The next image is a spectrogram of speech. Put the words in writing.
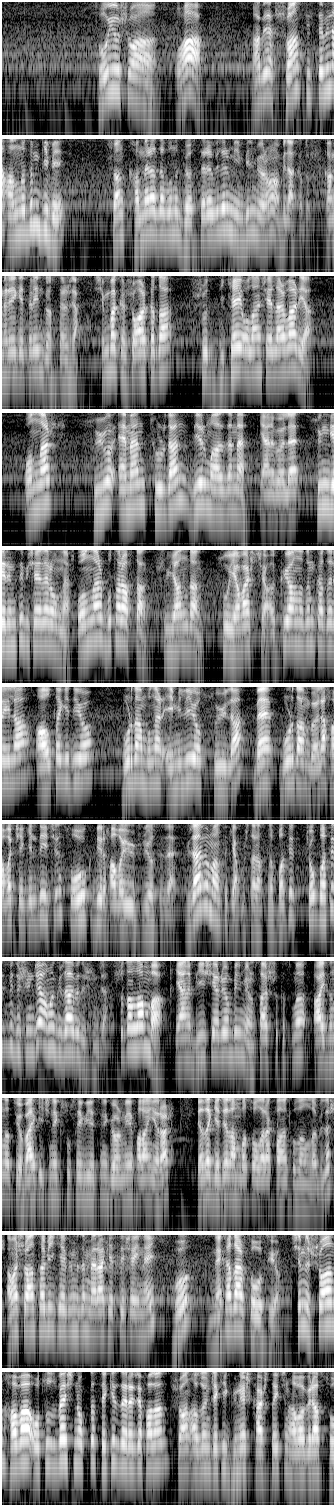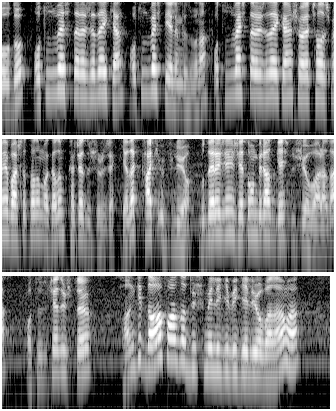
Soğuyor şu an. Oha. Abi bir dakika şu an sistemini anladım gibi. Şu an kamerada bunu gösterebilir miyim bilmiyorum ama bir dakika dur. Şu kamerayı getireyim göstereceğim. Şimdi bakın şu arkada şu dikey olan şeyler var ya. Onlar suyu emen türden bir malzeme. Yani böyle süngerimsi bir şeyler onlar. Onlar bu taraftan, şu yandan su yavaşça akıyor anladığım kadarıyla. Alta gidiyor. Buradan bunlar emiliyor suyla ve buradan böyle hava çekildiği için soğuk bir havayı üflüyor size. Güzel bir mantık yapmışlar aslında. Basit, çok basit bir düşünce ama güzel bir düşünce. Şu da lamba. Yani bir işe yarıyor mu bilmiyorum. Sadece şu kısmı aydınlatıyor. Belki içindeki su seviyesini görmeye falan yarar. Ya da gece lambası olarak falan kullanılabilir. Ama şu an tabii ki hepimizin merak ettiği şey ne? Bu ne kadar soğutuyor? Şimdi şu an hava 35.8 derece falan. Şu an az önceki güneş kaçtığı için hava biraz soğudu. 35 derecedeyken, 35 diyelim biz buna. 35 derecedeyken şöyle çalışmaya başlatalım bakalım kaça düşürecek. Ya da kaç üflüyor. Bu derecenin jeton biraz geç düşüyor bu arada. 33'e düştü. Sanki daha fazla düşmeli gibi geliyor bana ama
